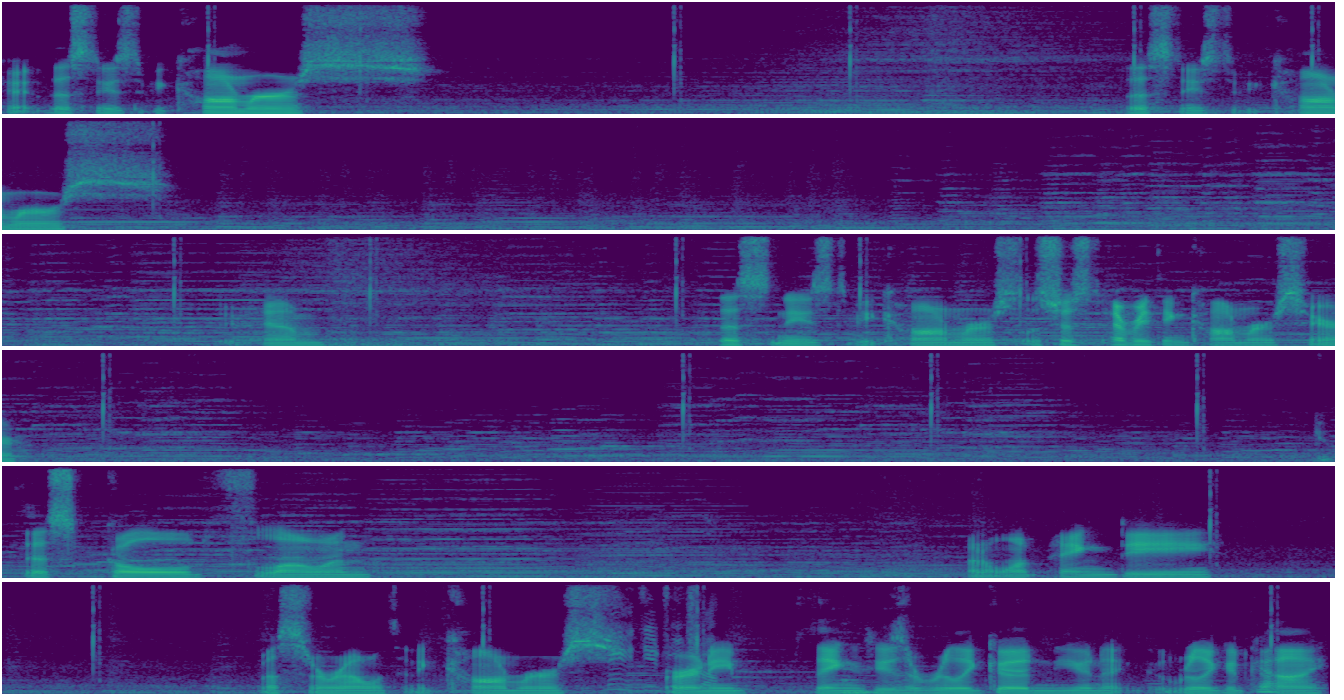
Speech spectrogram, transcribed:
Okay, this needs to be commerce. This needs to be commerce. Do him. This needs to be commerce. Let's just everything commerce here. Get this gold flowing. I don't want Pang De. Messing around with any commerce or anything. He's a really good unit, really good guy.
